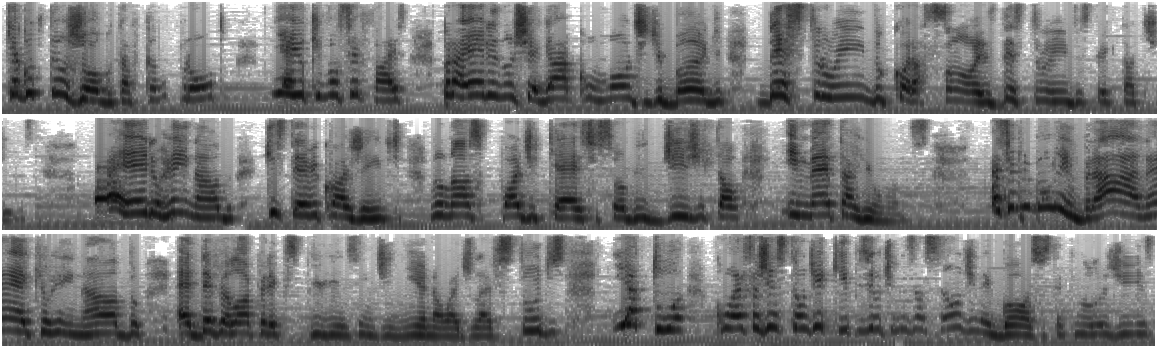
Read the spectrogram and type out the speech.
Que é quando o teu jogo tá ficando pronto, e aí o que você faz para ele não chegar com um monte de bug, destruindo corações, destruindo expectativas? É ele, o Reinaldo, que esteve com a gente no nosso podcast sobre digital e meta-humans. É sempre bom lembrar, né, que o Reinaldo é Developer Experience Engineer na Wildlife Studios e atua com essa gestão de equipes e otimização de negócios, tecnologias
